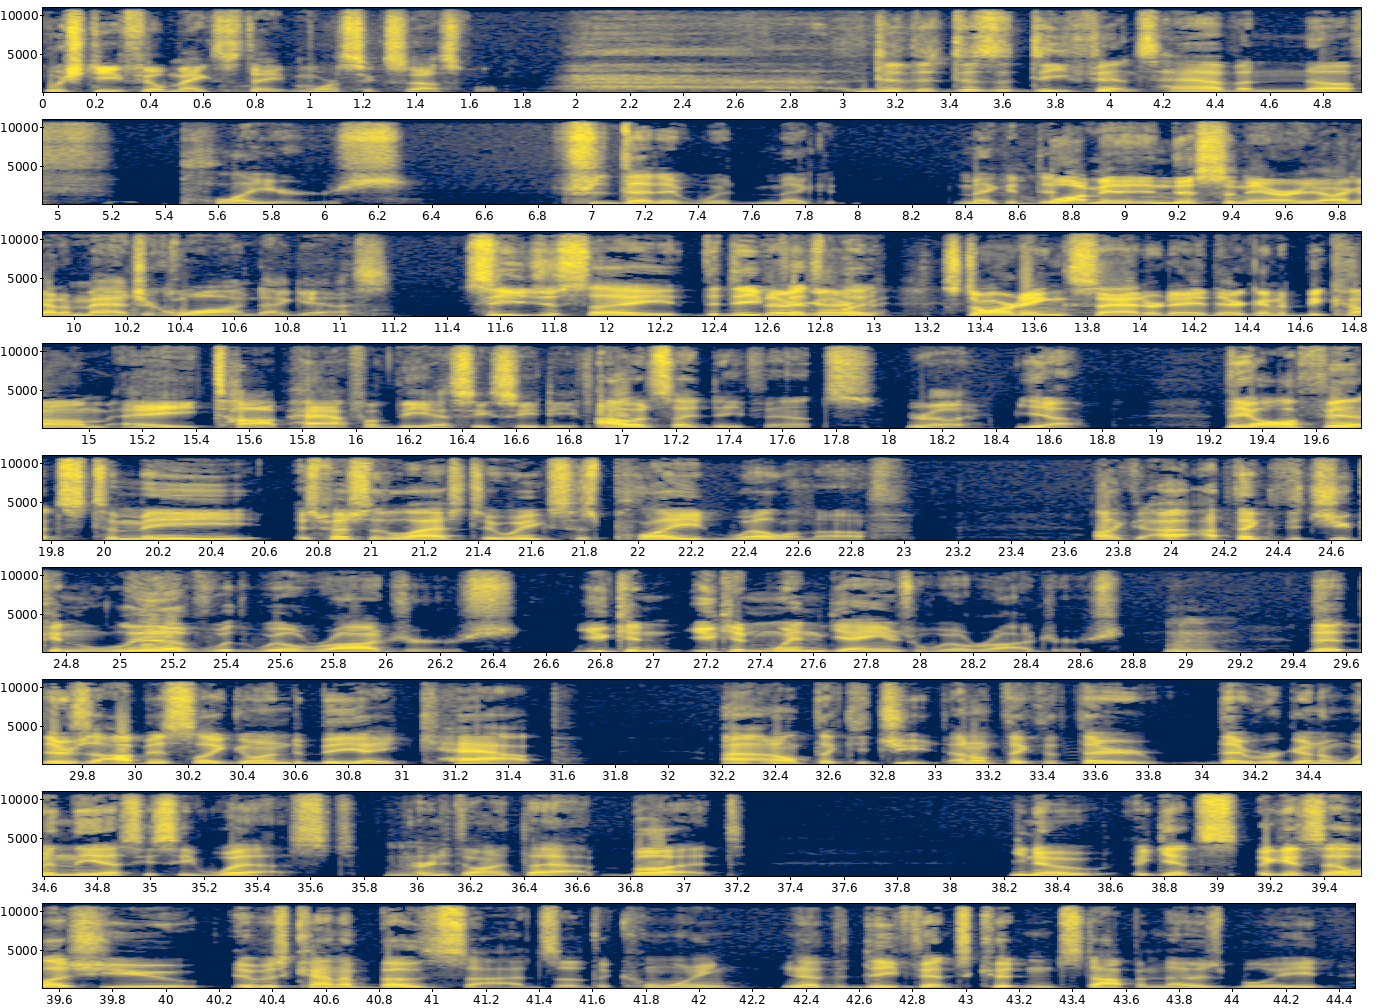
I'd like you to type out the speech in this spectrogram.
Which do you feel makes the State more successful? The, does the defense have enough players that it would make make a difference? Well, I mean, in this scenario, I got a magic wand, I guess. So you just say the defense gonna, play, starting Saturday, they're going to become a top half of the SEC defense. I would say defense. Really? Yeah the offense to me, especially the last two weeks, has played well enough. Like I, I think that you can live with Will Rogers. You can you can win games with Will Rogers. Mm. That there's obviously going to be a cap. I, I don't think that you. I don't think that they're they were going to win the SEC West mm. or hmm. anything like that. But you know, against against LSU, it was kind of both sides of the coin. You know, the defense couldn't stop a nosebleed.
